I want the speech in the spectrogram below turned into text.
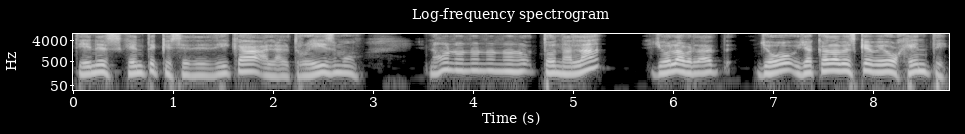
tienes gente que se dedica al altruismo. No, no, no, no, no, no. Tonalá, yo la verdad, yo ya cada vez que veo gente,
